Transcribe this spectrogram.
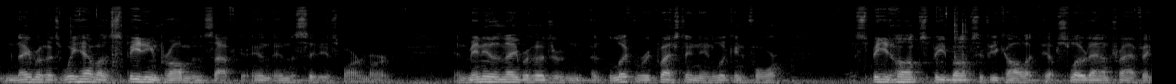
neighborhoods. We have a speeding problem in South in, in the city of Spartanburg. And many of the neighborhoods are uh, look, requesting and looking for speed humps, speed bumps, if you call it, to help slow down traffic,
